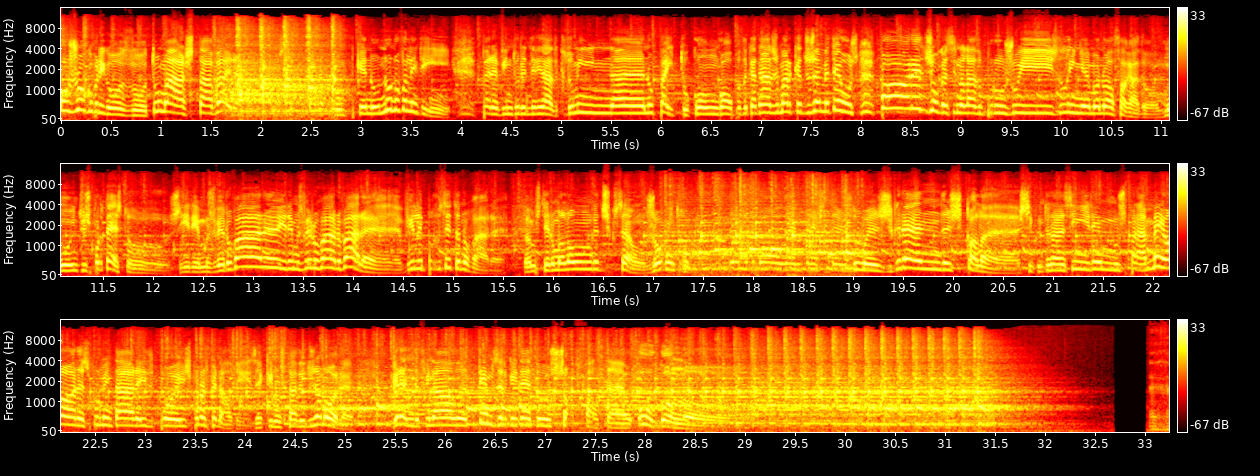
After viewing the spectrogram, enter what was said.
Oh, jogo perigoso, Tomás Taveira. Um pequeno Nuno Valentim para Ventura Trindade que domina no peito com um golpe de cadenas, marca José Mateus. Fora de jogo assinalado por um juiz de linha Manuel Salgado. Muitos protestos. Iremos ver o VAR, iremos ver o VAR, VAR. Filipe Roseta no VAR. Vamos ter uma longa discussão. Jogo interrompido. Bola entre estas duas grandes escolas. Se continuar assim, iremos para a meia hora suplementar e depois para os penaltis. Aqui no Estádio do Jamor. Grande final, temos arquitetos, só falta o golo.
